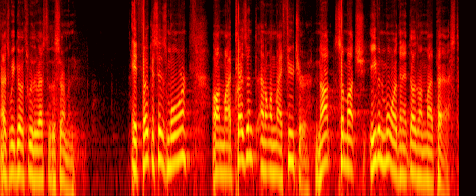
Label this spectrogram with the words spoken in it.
as we go through the rest of the sermon. It focuses more on my present and on my future, not so much, even more than it does on my past.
